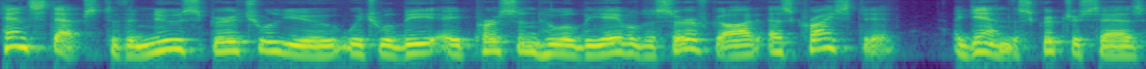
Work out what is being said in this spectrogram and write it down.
Ten steps to the new spiritual you, which will be a person who will be able to serve God as Christ did. Again, the scripture says,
